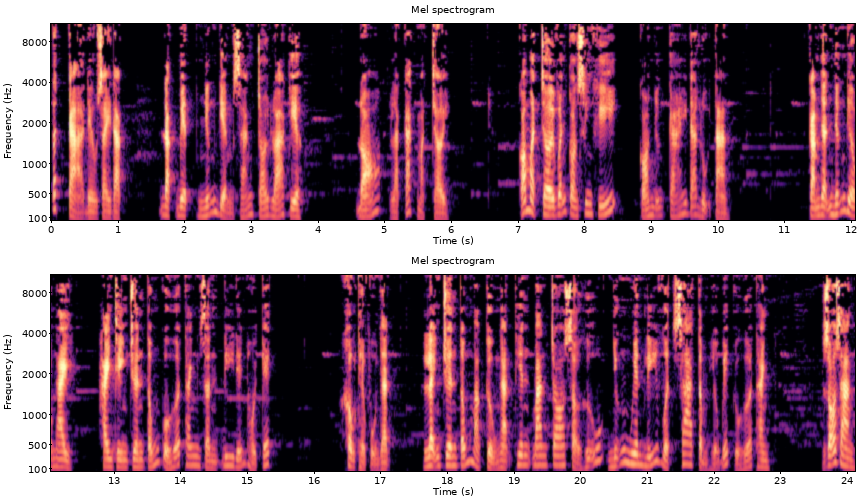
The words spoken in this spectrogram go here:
tất cả đều dày đặc, đặc biệt những điểm sáng chói lóa kia. Đó là các mặt trời. Có mặt trời vẫn còn sinh khí, có những cái đã lụi tàn. Cảm nhận những điều này, hành trình truyền tống của hứa thanh dần đi đến hồi kết. Không thể phủ nhận, lệnh truyền tống mà cửu ngạn thiên ban cho sở hữu những nguyên lý vượt xa tầm hiểu biết của hứa thanh. Rõ ràng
